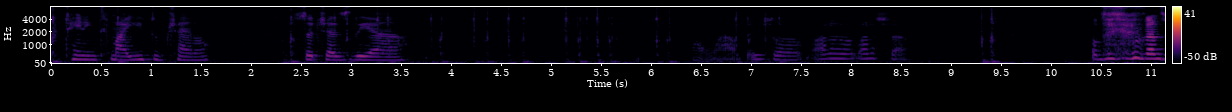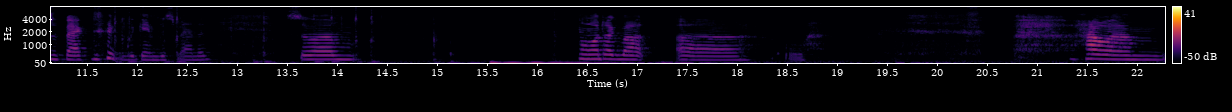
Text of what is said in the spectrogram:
pertaining to my YouTube channel, such as the. Uh, oh wow, there's a lot of lot of stuff. Well, the defensive pact became disbanded. So um, I want to talk about uh, how um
